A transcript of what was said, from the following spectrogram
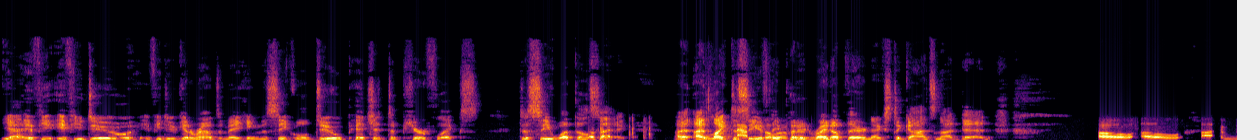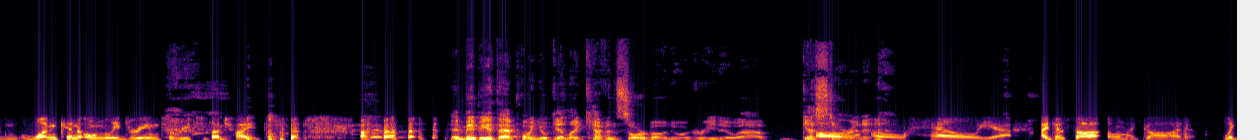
Yeah, if you if you do if you do get around to making the sequel, do pitch it to PureFlix to see what they'll okay. say. I, would like to Absolutely. see if they put it right up there next to God's Not Dead. Oh, oh, uh, one can only dream to reach such heights. and maybe at that point you'll get like Kevin Sorbo to agree to uh, guest oh, star in it. Oh hell yeah! I just saw. Oh my god! Like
